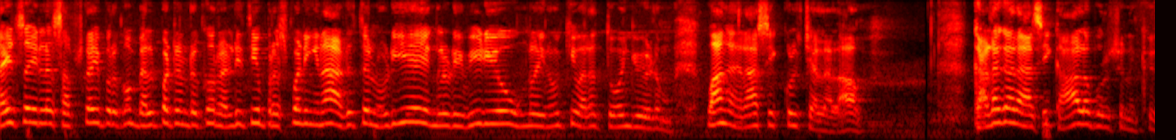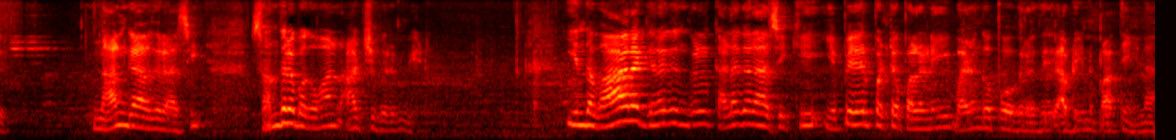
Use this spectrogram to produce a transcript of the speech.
ரைட் சைடில் சப்ஸ்கிரைப் இருக்கும் பெல் பட்டன் இருக்கும் ரெண்டுத்தையும் ப்ரெஸ் பண்ணிங்கன்னா அடுத்த நொடியே எங்களுடைய வீடியோ உங்களை நோக்கி வர துவங்கி விடும். வாங்க ராசிக்குள் செல்லலாம். கடக ராசி காலபுருஷனுக்கு நான்காவது ராசி சந்திர பகவான் ஆட்சி பெறும் வீடு. இந்த வார கிரகங்கள் கடகராசிக்கு எப்பேற்பட்ட பலனை வழங்கப் போகிறது அப்படின்னு பார்த்தீங்கன்னா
